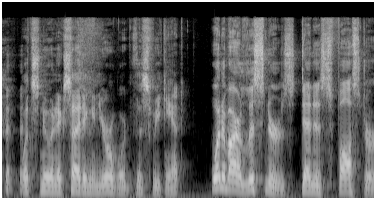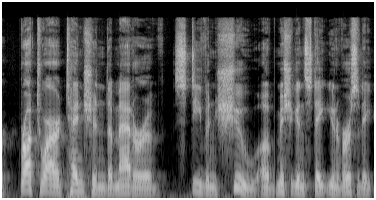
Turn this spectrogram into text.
What's new and exciting in your world this week, Ant? One of our listeners, Dennis Foster, brought to our attention the matter of Stephen Hsu of Michigan State University.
